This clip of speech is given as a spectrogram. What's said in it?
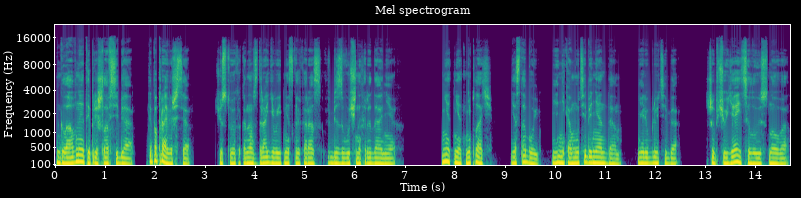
Главное, ты пришла в себя. Ты поправишься. Чувствую, как она вздрагивает несколько раз в беззвучных рыданиях. «Нет-нет, не плачь. Я с тобой. Я никому тебя не отдам. Я люблю тебя». Шепчу я и целую снова.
